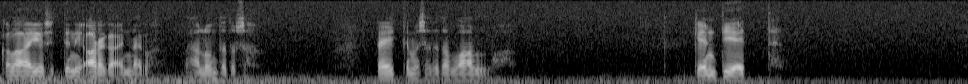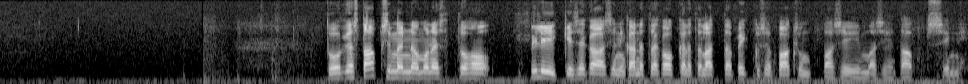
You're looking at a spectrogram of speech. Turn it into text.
kala ei ole sitten niin arka enää, kun vähän lunta tuossa peittämässä tätä valloa. Ken tietää. Tuokin jos tapsi mennään monesti tuohon piliikkiin sekaisin, niin kannattaa kokeilla, että laittaa pikkusen paksumpaa siimaa siihen tapsiin. Niin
